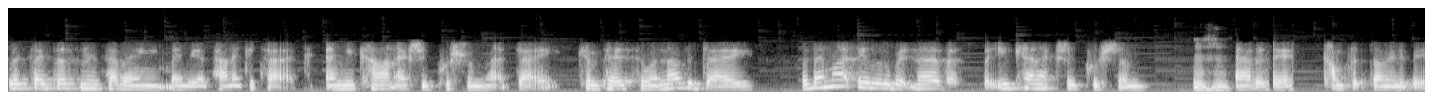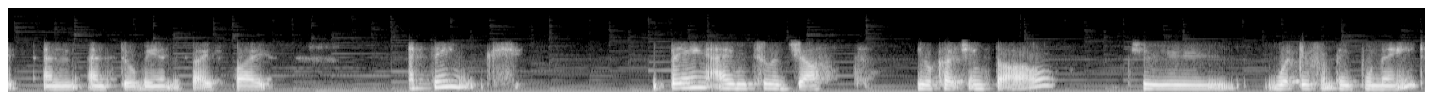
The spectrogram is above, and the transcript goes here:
let's say, a person is having maybe a panic attack and you can't actually push them that day compared to another day where they might be a little bit nervous, but you can actually push them mm-hmm. out of their comfort zone a bit and, and still be in a safe place. I think being able to adjust your coaching style to what different people need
